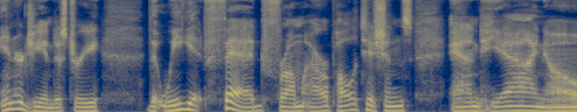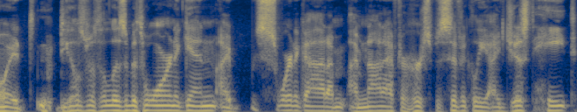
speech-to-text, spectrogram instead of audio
energy industry that we get fed from our politicians. And yeah, I know it deals with Elizabeth Warren again. I swear to God, I'm, I'm not after her specifically. I just hate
